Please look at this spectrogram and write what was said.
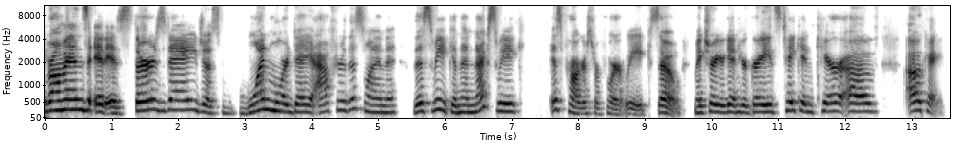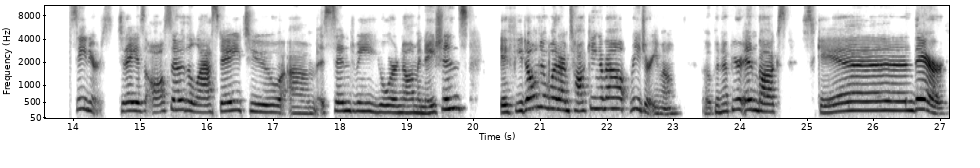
Brahmans, it is Thursday, just one more day after this one this week. And then next week is progress report week. So make sure you're getting your grades taken care of. Okay, seniors, today is also the last day to um, send me your nominations. If you don't know what I'm talking about, read your email, open up your inbox, scan there.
